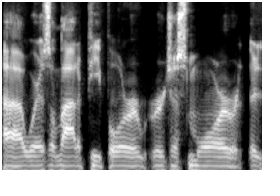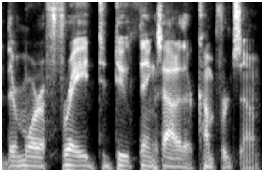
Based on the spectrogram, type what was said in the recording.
uh, whereas a lot of people are, are just more they're, they're more afraid to do things out of their comfort zone.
